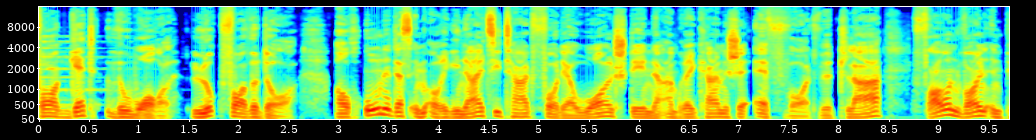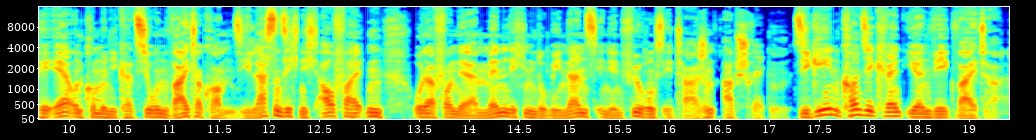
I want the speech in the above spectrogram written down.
Forget the Wall. Look for the Door. Auch ohne das im Originalzitat vor der Wall stehende amerikanische F-Wort wird klar, Frauen wollen in PR und Kommunikation weiterkommen. Sie lassen sich nicht aufhalten oder von der männlichen Dominanz in den Führungsetagen abschrecken. Sie gehen konsequent ihren Weg weiter.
